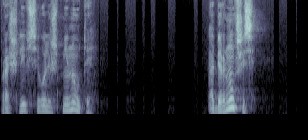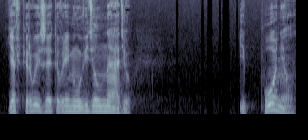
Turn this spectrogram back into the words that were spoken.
прошли всего лишь минуты. Обернувшись, я впервые за это время увидел Надю и понял,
